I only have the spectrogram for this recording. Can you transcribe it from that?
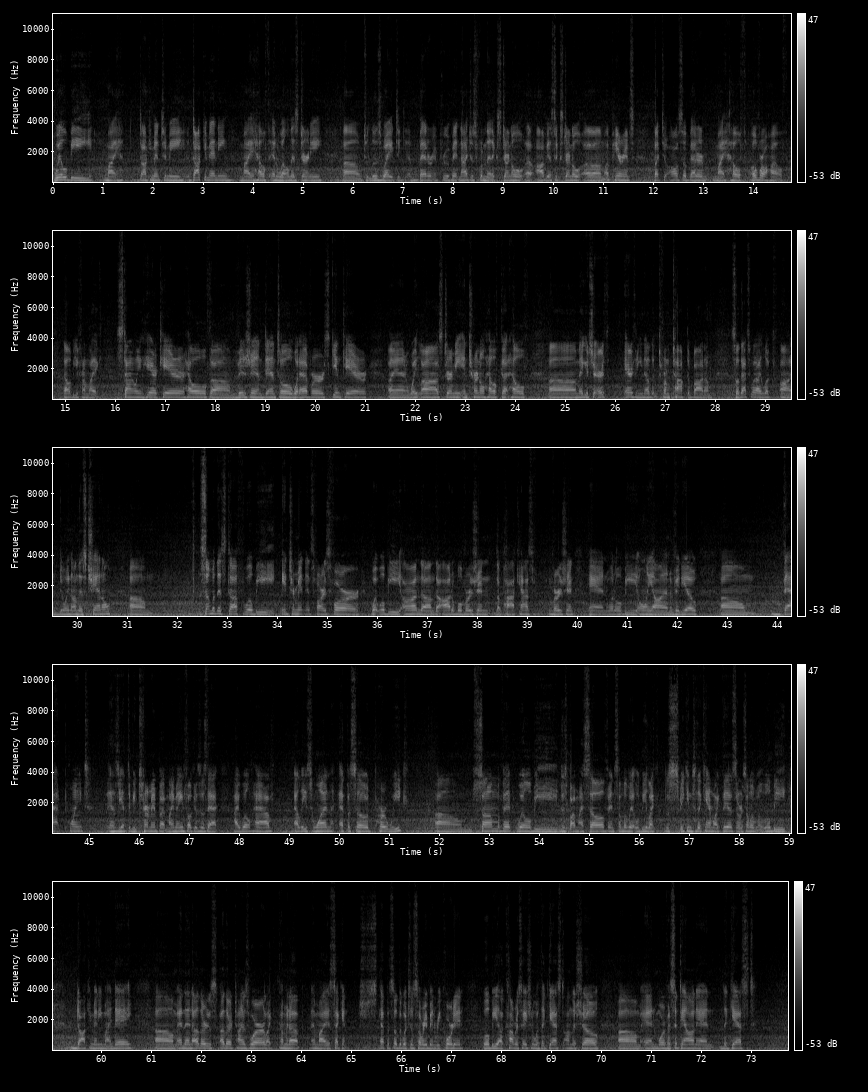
will be my me documenting my health and wellness journey um, to lose weight, to get better improvement, not just from the external, uh, obvious external um, appearance, but to also better my health, overall health. That'll be from like styling, hair care, health, um, vision, dental, whatever, skincare, and weight loss journey, internal health, gut health, uh, making sure everything, you know, that from top to bottom. So that's what I look on doing on this channel. Um, some of this stuff will be intermittent as far as for what will be on the, um, the audible version, the podcast version, and what will be only on video. Um, that point has yet to be determined, but my main focus is that I will have at least one episode per week. Um, some of it will be just by myself, and some of it will be like just speaking to the camera like this, or some of it will be documenting my day. Um, and then others, other times where like coming up in my second episode, which has already been recorded, will be a conversation with a guest on the show, um, and more of a sit down. And the guest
